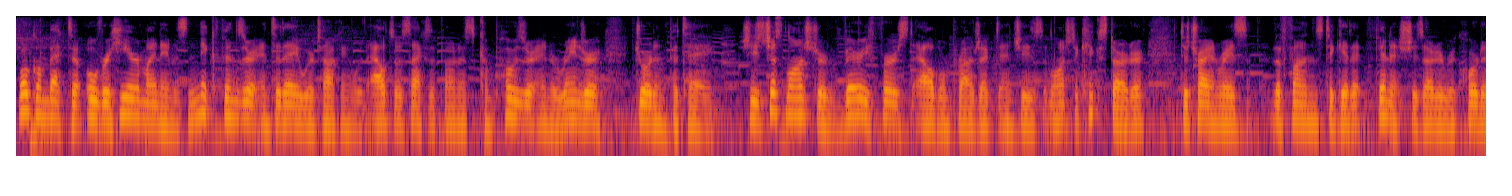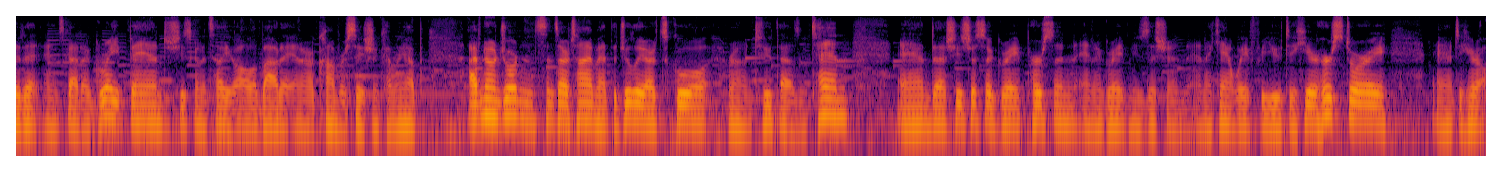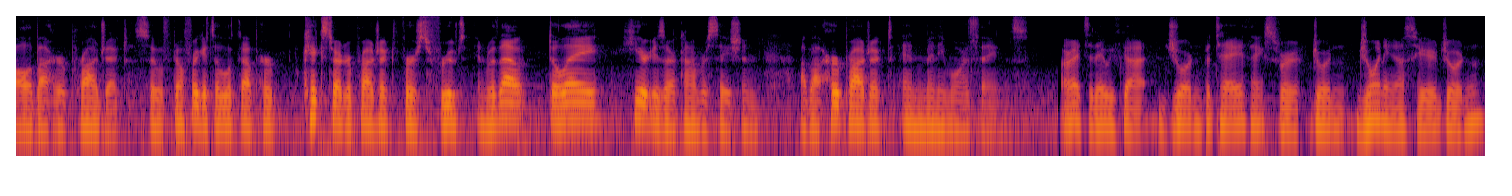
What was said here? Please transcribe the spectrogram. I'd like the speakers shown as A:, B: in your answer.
A: Welcome back to Over Here. My name is Nick Finzer, and today we're talking with alto saxophonist, composer, and arranger Jordan Pettay. She's just launched her very first album project, and she's launched a Kickstarter to try and raise the funds to get it finished. She's already recorded it, and it's got a great band. She's going to tell you all about it in our conversation coming up. I've known Jordan since our time at the Juilliard School around 2010 and uh, she's just a great person and a great musician and i can't wait for you to hear her story and to hear all about her project. So don't forget to look up her kickstarter project first fruit and without delay here is our conversation about her project and many more things. All right today we've got jordan pettay thanks for jordan joining us here jordan.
